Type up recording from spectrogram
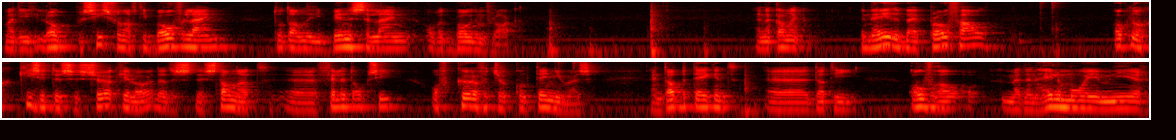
maar die loopt precies vanaf die bovenlijn tot dan die binnenste lijn op het bodemvlak. En dan kan ik beneden bij profile ook nog kiezen tussen circular, dat is de standaard uh, fillet optie, of curvature continuous. En dat betekent uh, dat hij overal met een hele mooie manier,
